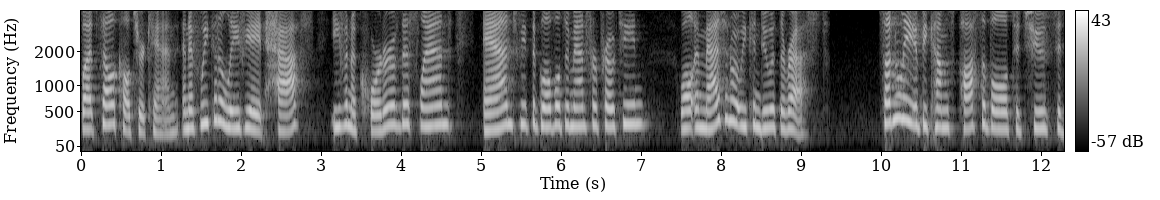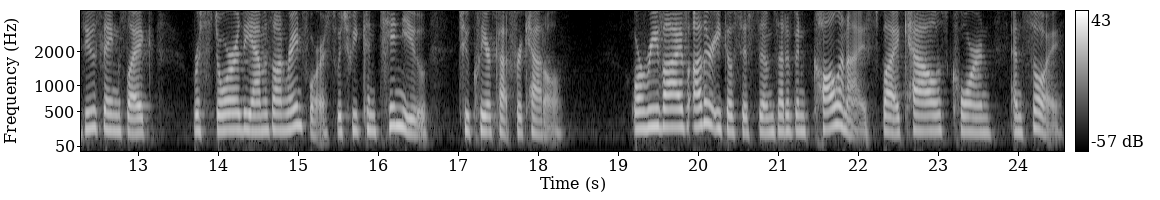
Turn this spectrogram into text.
but cell culture can. And if we could alleviate half, even a quarter of this land and meet the global demand for protein, well, imagine what we can do with the rest. Suddenly, it becomes possible to choose to do things like restore the Amazon rainforest, which we continue to clear cut for cattle, or revive other ecosystems that have been colonized by cows, corn, and soy,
